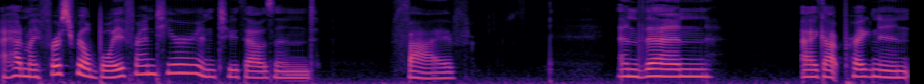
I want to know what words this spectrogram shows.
I had my first real boyfriend here in 2005. And then I got pregnant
